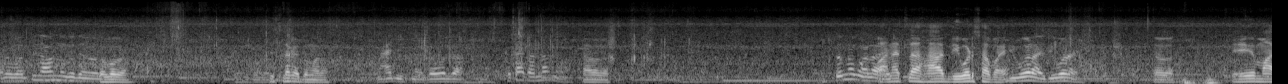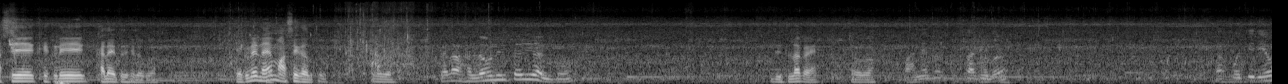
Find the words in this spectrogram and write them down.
अरे वरती जाऊन नको त्यावर. तो बघा. दिसला काय तुम्हाला? नाही दिसणार जवळ जा. तर काय करणार ना हा बघा. चल ना मला पाण्यातला हा दिवड साप आहे. दिवळ आहे दिवळ आहे. हे बघा. हे मासे खेकडे खायला येतात हे लोक. खेकडे नाही मासे खातो. हे बघा. त्याला हलवली तरी येईल तो दिसला काय? बघा. पाण्याचा देव.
